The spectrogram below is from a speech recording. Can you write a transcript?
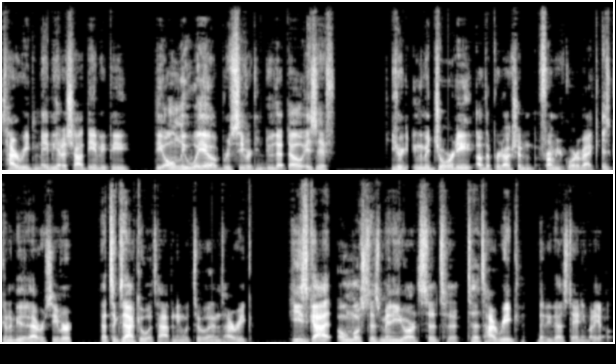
Tyreek maybe had a shot at the MVP. The only way a receiver can do that though is if you're getting the majority of the production from your quarterback is going to be that receiver. That's exactly what's happening with Tua and Tyreek. He's got almost as many yards to, to, to Tyreek that he does to anybody else.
